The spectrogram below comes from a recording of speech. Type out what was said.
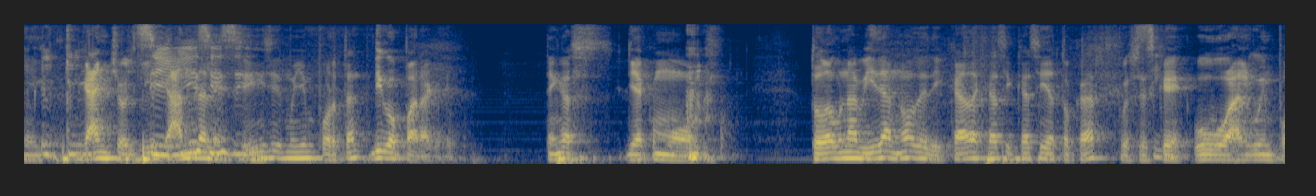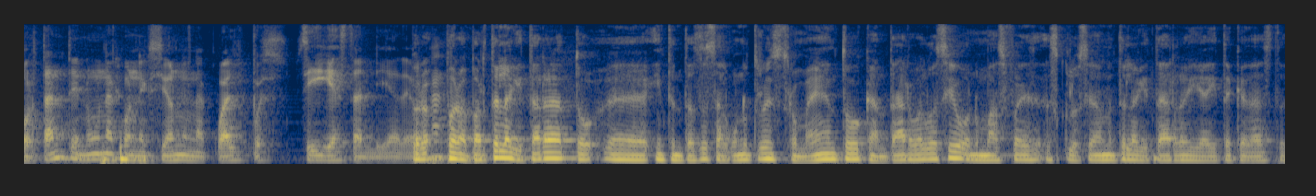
el gancho, el clic. Sí, sí, sí. sí, es muy importante. Digo, para que tengas ya como toda una vida, ¿no? Dedicada casi, casi a tocar, pues es Sí. que hubo algo importante, ¿no? Una conexión en la cual, pues, sigue hasta el día de hoy. Pero, pero aparte de la guitarra, eh, ¿intentaste algún otro instrumento, cantar o algo así? ¿O nomás fue exclusivamente la guitarra y ahí te quedaste?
